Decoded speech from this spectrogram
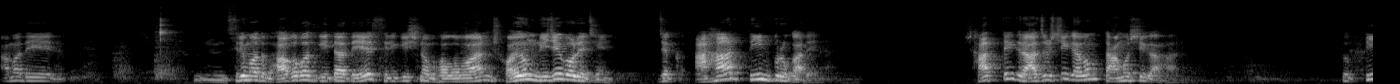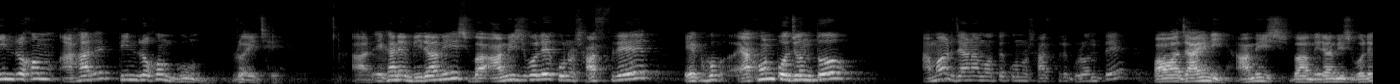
আমাদের শ্রীমদ্ ভাগবত গীতাতে শ্রীকৃষ্ণ ভগবান স্বয়ং নিজে বলেছেন যে আহার তিন প্রকারের, সাত্ত্বিক, রাজস্বিক এবং তামসিক আহার। তো তিন রকম আহারের তিন রকম গুণ রয়েছে। আর এখানে নিরামিষ বা আমিষ বলে কোনো শাস্ত্রে এখন পর্যন্ত আমার জানা মতে কোনো শাস্ত্র গ্রন্থে পাওয়া যায়নি আমিষ বা নিরামিষ বলে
